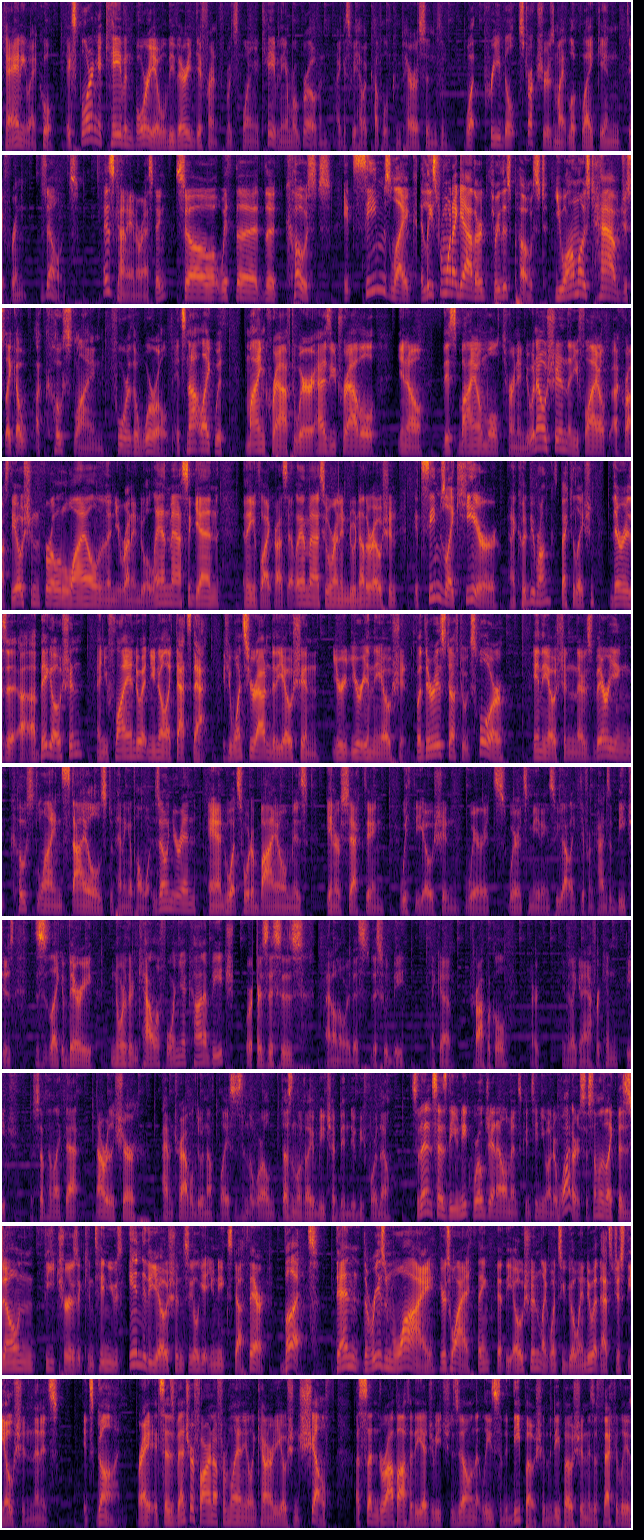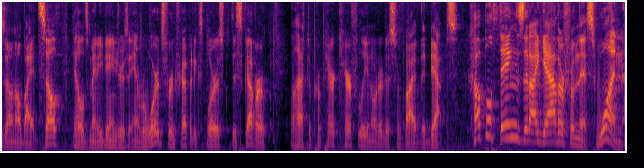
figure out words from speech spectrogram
Okay, anyway, cool. Exploring a cave in Borea will be very different from exploring a cave in the Emerald Grove, and I guess we have a couple of comparisons of what pre-built structures might look like in different zones. This is kind of interesting. So with the the coasts, it seems like, at least from what I gathered through this post, you almost have just like a, a coastline for the world. It's not like with Minecraft where as you travel, you know, this biome will turn into an ocean, then you fly across the ocean for a little while, and then you run into a landmass again, and then you fly across that landmass, you'll run into another ocean. It seems like here, and I could be wrong, speculation, there is a, a big ocean, and you fly into it, and you know, like, that's that. If you once you're out into the ocean, you're you're in the ocean. But there is stuff to explore in the ocean. There's varying coastline styles depending upon what zone you're in and what sort of biome is intersecting with the ocean where it's where it's meeting. So you got like different kinds of beaches. This is like a very northern California kind of beach, whereas this is I don't know where this this would be, like a tropical or maybe like an African beach or something like that. Not really sure. I haven't traveled to enough places in the world. Doesn't look like a beach I've been to before though. So then it says the unique world gen elements continue underwater. So some of like the zone features, it continues into the ocean, so you'll get unique stuff there. But then the reason why, here's why I think that the ocean, like once you go into it, that's just the ocean, then it's it's gone, right? It says venture far enough from land, you'll encounter the ocean shelf, a sudden drop off at the edge of each zone that leads to the deep ocean. The deep ocean is effectively a zone all by itself. It holds many dangers and rewards for intrepid explorers to discover. You'll have to prepare carefully in order to survive the depths. Couple things that I gather from this. One,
